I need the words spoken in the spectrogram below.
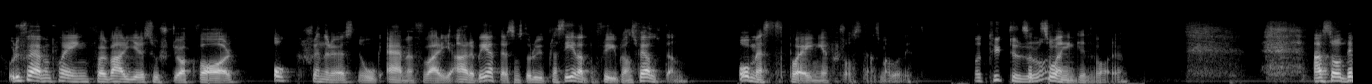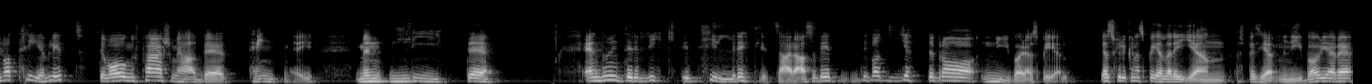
och du får även poäng för varje resurs du har kvar och generöst nog även för varje arbetare som står utplacerad på flygplansfälten. Och mest poäng är förstås den som har vunnit. Vad tyckte du så, då? Så enkelt var det. Alltså, det var trevligt. Det var ungefär som jag hade tänkt mig, men lite ändå inte riktigt tillräckligt så här. Alltså det, det var ett jättebra nybörjarspel. Jag skulle kunna spela det igen, speciellt med nybörjare.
